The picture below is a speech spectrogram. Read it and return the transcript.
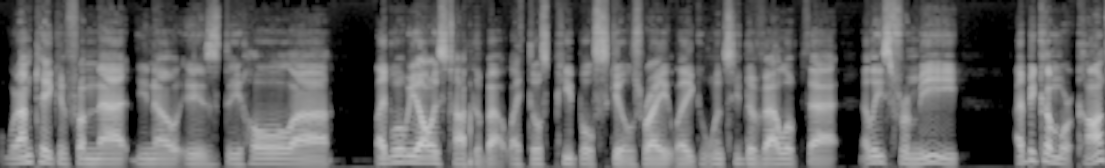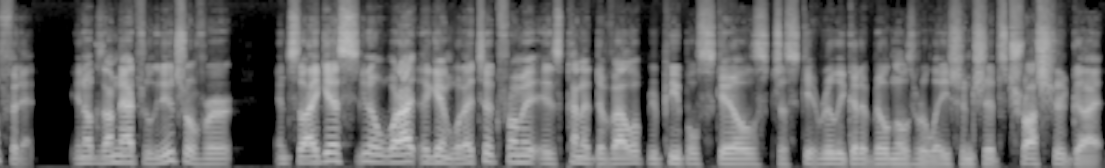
what I'm taking from that, you know, is the whole, uh, like what we always talk about, like those people skills, right? Like once you develop that, at least for me, I become more confident, you know, because I'm naturally an introvert. And so I guess, you know, what I, again, what I took from it is kind of develop your people skills, just get really good at building those relationships, trust your gut.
